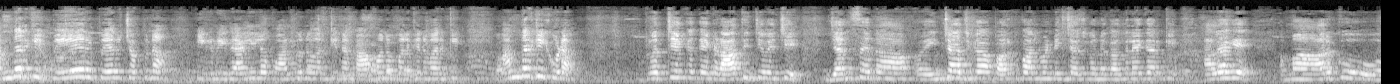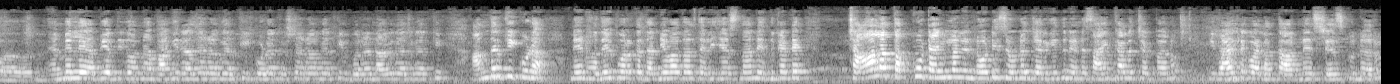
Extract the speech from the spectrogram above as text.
అందరికీ పేరు పేరు చొప్పున ఇక్కడ ఈ ర్యాలీలో పాల్గొన్న వారికి నాకు ఆహ్వానం పలికిన వారికి అందరికీ కూడా ప్రత్యేకంగా ఇక్కడ ఆతిథ్యం ఇచ్చి జనసేన ఇన్ఛార్జ్గా పార్క్ పార్లమెంట్ ఇన్ఛార్జ్గా ఉన్న గంగులయ్య గారికి అలాగే మా అరకు ఎమ్మెల్యే అభ్యర్థిగా ఉన్న పాంగి రాజారావు గారికి కూడా కృష్ణారావు గారికి బుర్ర నాగరాజు గారికి అందరికీ కూడా నేను హృదయపూర్వక ధన్యవాదాలు తెలియజేస్తున్నాను. ఎందుకంటే చాలా తక్కువ టైంలో నేను నోటీస్ ఇవ్వడం జరిగింది. నేను సాయంకాలం చెప్పాను. ఈ వాళ్ళకి వాళ్ళంతా ఆర్గనైజ్ చేసుకున్నారు.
